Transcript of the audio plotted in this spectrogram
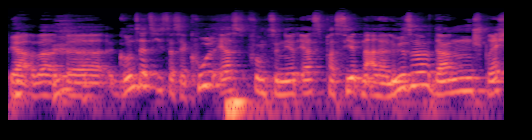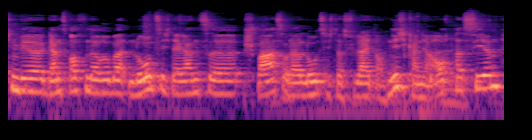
Ja, aber äh, grundsätzlich ist das ja cool. Erst funktioniert, erst passiert eine Analyse, dann sprechen wir ganz offen darüber, lohnt sich der ganze Spaß oder lohnt sich das vielleicht auch nicht, kann ja auch passieren.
